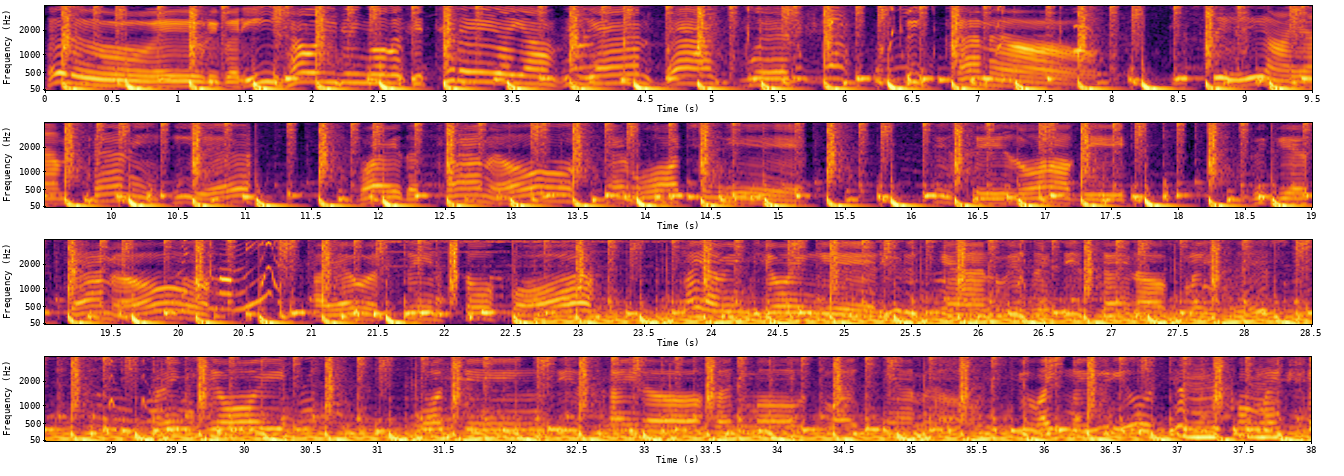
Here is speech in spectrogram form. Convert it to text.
Hello everybody, how are you doing all of you? Today I am back with Big Camel. See, I am standing here by the camel and watching it. This is one of the biggest camels enjoying it. You can visit these kind of places and enjoy watching these kind of animals like camel. If you like my video, just click on like,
